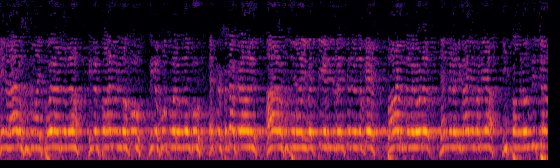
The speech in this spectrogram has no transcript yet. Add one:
നിങ്ങൾ ആർ എസ് എസുമായി പോരാടുന്നവരോ നിങ്ങൾ പാനൂര് നോക്കൂ നിങ്ങൾ കൂത്തുപറമ്പ് നോക്കൂ എത്ര സഖാക്കളാണ് ആർ എസ് എസുമായി വെട്ടിയെറിഞ്ഞ് മരിച്ചത് എന്നൊക്കെ പാടുന്നവരോട് ഞങ്ങളൊരു കാര്യം പറയാ. ഇപ്പൊ അവർ ഒന്നിച്ചാൽ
